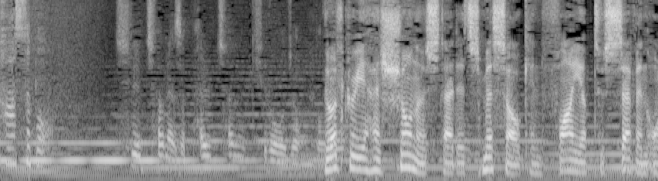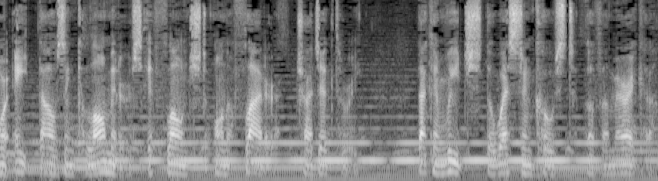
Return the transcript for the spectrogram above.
possible. North Korea has shown us that its missile can fly up to 7 or 8,000 kilometers if launched on a flatter trajectory that can reach the western coast of America.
